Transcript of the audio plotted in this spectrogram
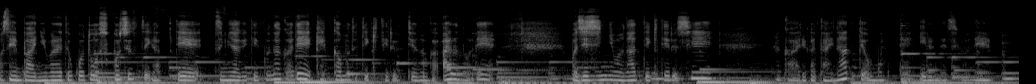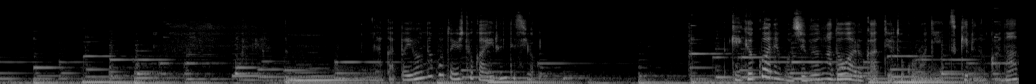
先輩に言われたことを少しずつやって積み上げていく中で結果も出てきてるっていうのがあるので、まあ、自信にもなってきてるしなんかありがたいなって思っているんですよね。うんなんかやっぱいろんなこと言う人がいるんですよ。結局はでも自分がどうあるかっていうところに尽きるのかなっ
